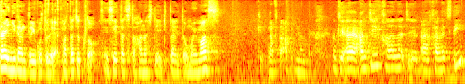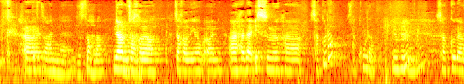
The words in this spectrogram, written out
第2弾ということで、またちょっと先生たちと話していきたいと思います。نبدأ. اوكي آه، انت قالت آه، قالتي آه، حدثت عن الزهرة نعم زهرة زهرة اليابان آه، هذا اسمها ساكورا ساكورا ساكورا آه،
